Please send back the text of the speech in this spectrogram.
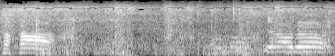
Haha! I lost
